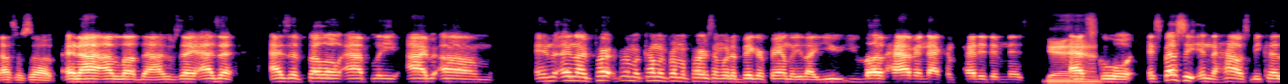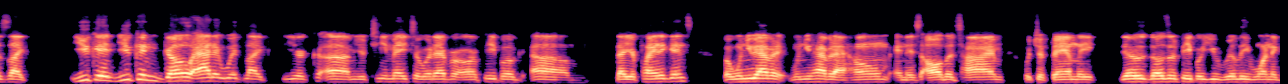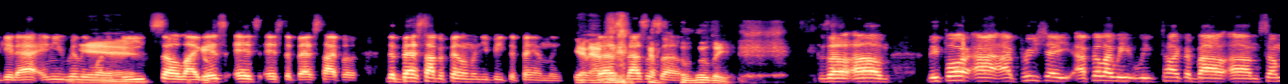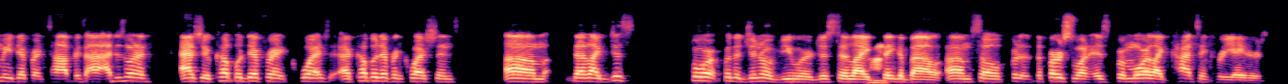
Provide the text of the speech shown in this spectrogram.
That's what's up. And I, I love that. I was say as a as a fellow athlete, I um and and like per, from a, coming from a person with a bigger family, like you you love having that competitiveness yeah. at school, especially in the house, because like you can you can go at it with like your um your teammates or whatever or people um that you're playing against, but when you have it when you have it at home and it's all the time with your family, those those are the people you really want to get at and you really yeah. want to beat. So like it's it's it's the best type of the best type of feeling when you beat the family. Yeah, that's that's what's up. Absolutely. So um before I, I, appreciate I feel like we we talked about um, so many different topics. I, I just want to ask you a couple different questions, a couple different questions um, that like just for for the general viewer, just to like uh-huh. think about. Um, so for the, the first one is for more like content creators.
